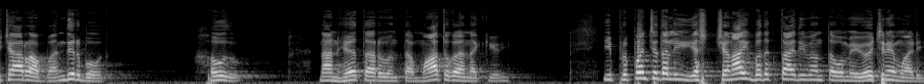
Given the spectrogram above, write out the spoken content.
ವಿಚಾರ ಬಂದಿರ್ಬೋದು. ಹೌದು, ನಾನು ಹೇಳ್ತಾ ಇರುವಂಥ ಮಾತುಗಳನ್ನು ಕೇಳಿ. ಈ ಪ್ರಪಂಚದಲ್ಲಿ ಎಷ್ಟು ಚೆನ್ನಾಗಿ ಬದುಕ್ತಾ ಇದ್ದೀವಿ ಅಂತ ಒಮ್ಮೆ ಯೋಚನೆ ಮಾಡಿ.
